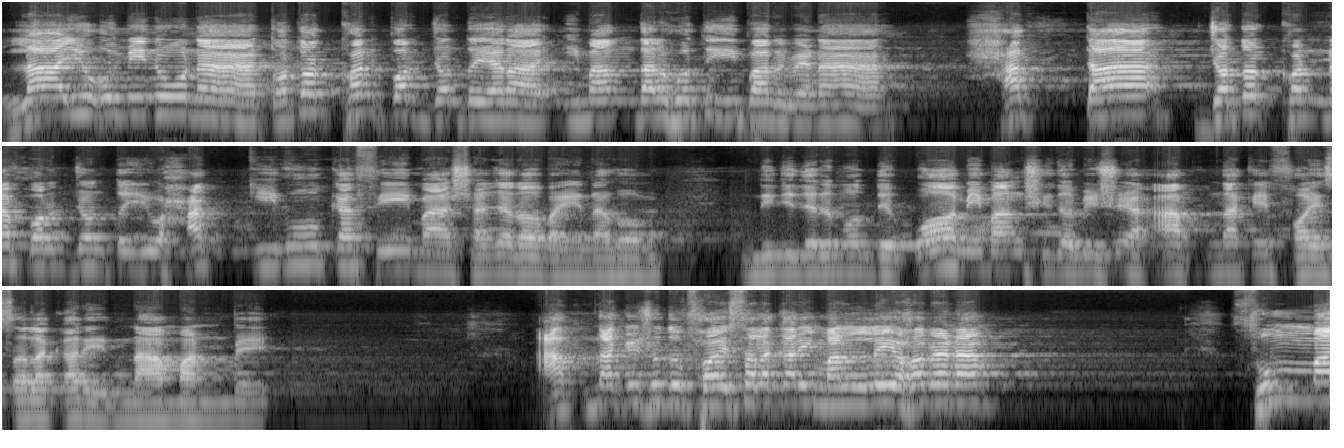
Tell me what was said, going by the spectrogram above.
লা ইউমিনুনা, ততক্ষণ পর্যন্ত এরা ইমানদার হতেই পারবে না। হাত্তা, যতক্ষণ না পর্যন্ত ইউ হাক্কিমুকা ফীমা শাজারা বাইনাহুম, নিজেদের মধ্যে অমীমাংসিত বিষয়ে আপনাকে ফয়সালাকারী না মানবে। আপনাকে শুধু ফয়সালাকারী মানলেই হবে না। সুম্মা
